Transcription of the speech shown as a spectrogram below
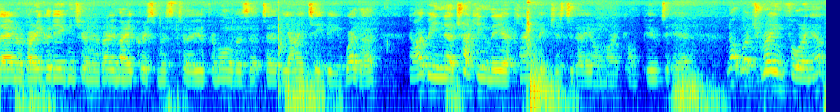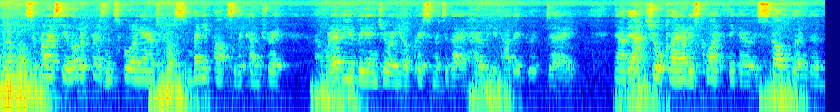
a very good evening to you and a very Merry Christmas to you from all of us at uh, the ITV Weather. Now, I've been uh, tracking the uh, cloud pictures today on my computer here. Not much rain falling out, but I'm not surprised to see a lot of presents falling out across many parts of the country. And wherever you've been enjoying your Christmas today, I hope you've had a good day. Now, the actual cloud is quite thick over Scotland and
